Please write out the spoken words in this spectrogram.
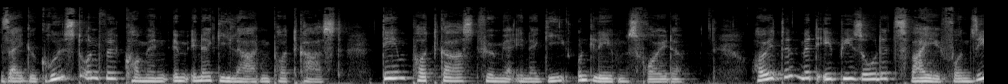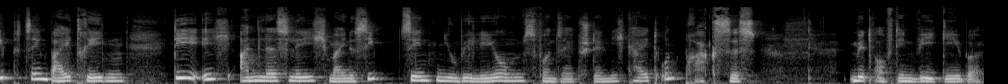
Sei gegrüßt und willkommen im Energieladen Podcast, dem Podcast für mehr Energie und Lebensfreude. Heute mit Episode 2 von 17 Beiträgen, die ich anlässlich meines 17. Jubiläums von Selbstständigkeit und Praxis mit auf den Weg gebe.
